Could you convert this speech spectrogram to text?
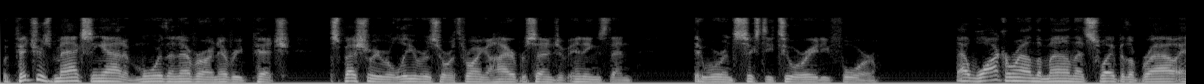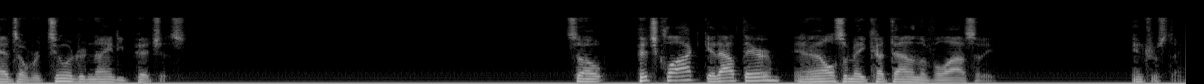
With pitchers maxing out at more than ever on every pitch, especially relievers who are throwing a higher percentage of innings than they were in 62 or 84, that walk around the mound, that swipe of the brow adds over 290 pitches. So, pitch clock, get out there, and it also may cut down on the velocity. Interesting.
